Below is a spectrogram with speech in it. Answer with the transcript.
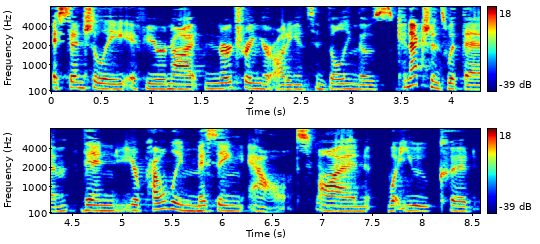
essentially if you're not nurturing your audience and building those connections with them, then you're probably missing out on what you could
